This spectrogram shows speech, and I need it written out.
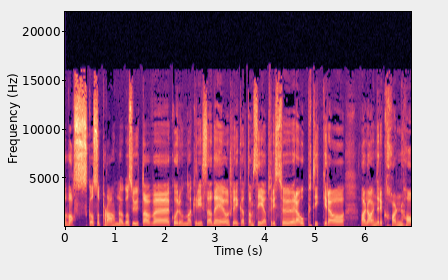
og vaske oss og planlegge oss ut av eh, koronakrisa. Det er jo slik at de sier at frisører, optikere og alle andre kan ha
